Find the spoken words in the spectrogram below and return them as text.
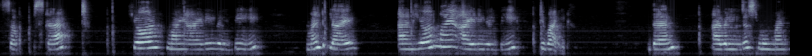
subtract. Here my ID will be multiply and here my ID will be divide. Then I will just move my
